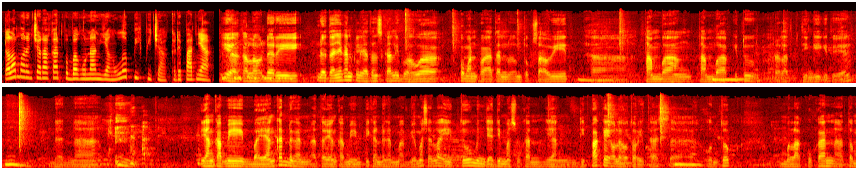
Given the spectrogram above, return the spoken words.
dalam merencanakan pembangunan yang lebih bijak ke depannya. Iya, kalau dari datanya kan kelihatan sekali bahwa pemanfaatan untuk sawit, uh, tambang, tambak itu relatif tinggi gitu ya. Hmm. Dan uh, yang kami bayangkan dengan atau yang kami impikan dengan mak biomas adalah itu menjadi masukan yang dipakai oleh otoritas uh, untuk melakukan atau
